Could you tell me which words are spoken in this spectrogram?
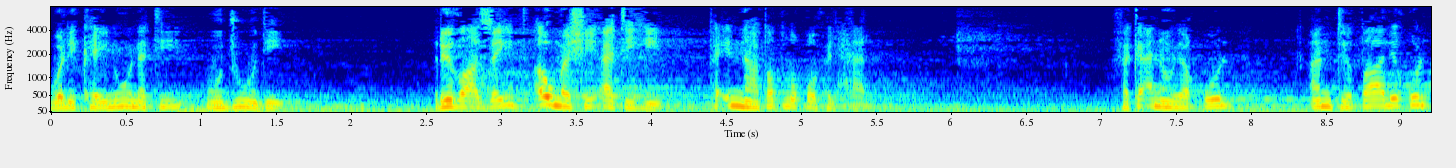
ولكينونة وجود رضا زيد أو مشيئته. فإنها تطلق في الحال. فكأنه يقول أنت طالق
